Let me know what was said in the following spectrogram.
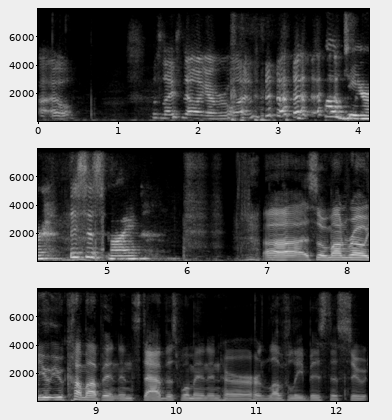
Uh oh. It was nice knowing everyone. Oh dear, this is fine. Uh, so Monroe, you you come up and, and stab this woman in her her lovely business suit,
